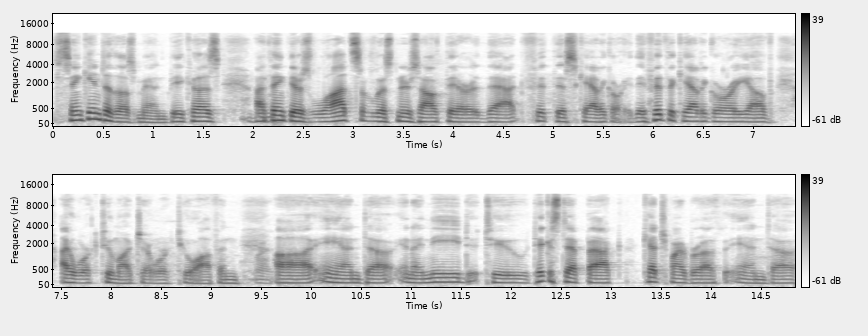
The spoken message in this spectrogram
sink into those men because I Mm-hmm. think there's lots of listeners out there that fit this category. They fit the category of I work too much, I work too often, Right. uh, and, uh, and I need to take a step back, catch my breath, and, uh,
